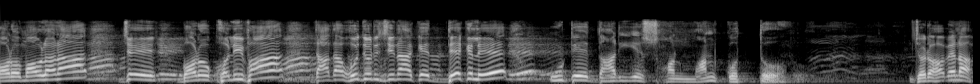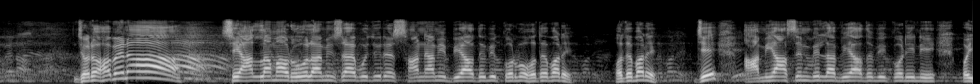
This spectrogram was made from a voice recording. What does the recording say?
বড় মাওলানা, যে বড় খলিফা, দাদা হুজুর জিনাকে দেখলে উঠে দাঁড়িয়ে সম্মান করত। জোরে হবে না? জোরে হবে না? সে আল্লামা রুহুল আমিন সাহেব হুজুরের সামনে আমি বিয়াদবি করব হতে পারে? হতে পারে যে আমি আসিম বিল্লা বিয়াদবি করিনি, ওই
